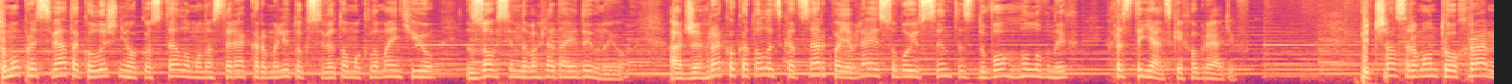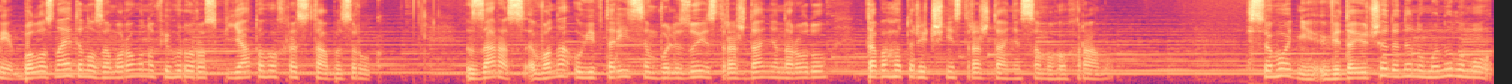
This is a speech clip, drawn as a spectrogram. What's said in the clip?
Тому присвята колишнього костелу монастиря Кармеліток святому Клементію зовсім не виглядає дивною, адже греко-католицька церква являє собою синтез двох головних християнських обрядів. Під час ремонту у храмі було знайдено замуровану фігуру розп'ятого Христа без рук. Зараз вона у вівтарі символізує страждання народу та багаторічні страждання самого храму. Сьогодні, віддаючи данину минулому,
